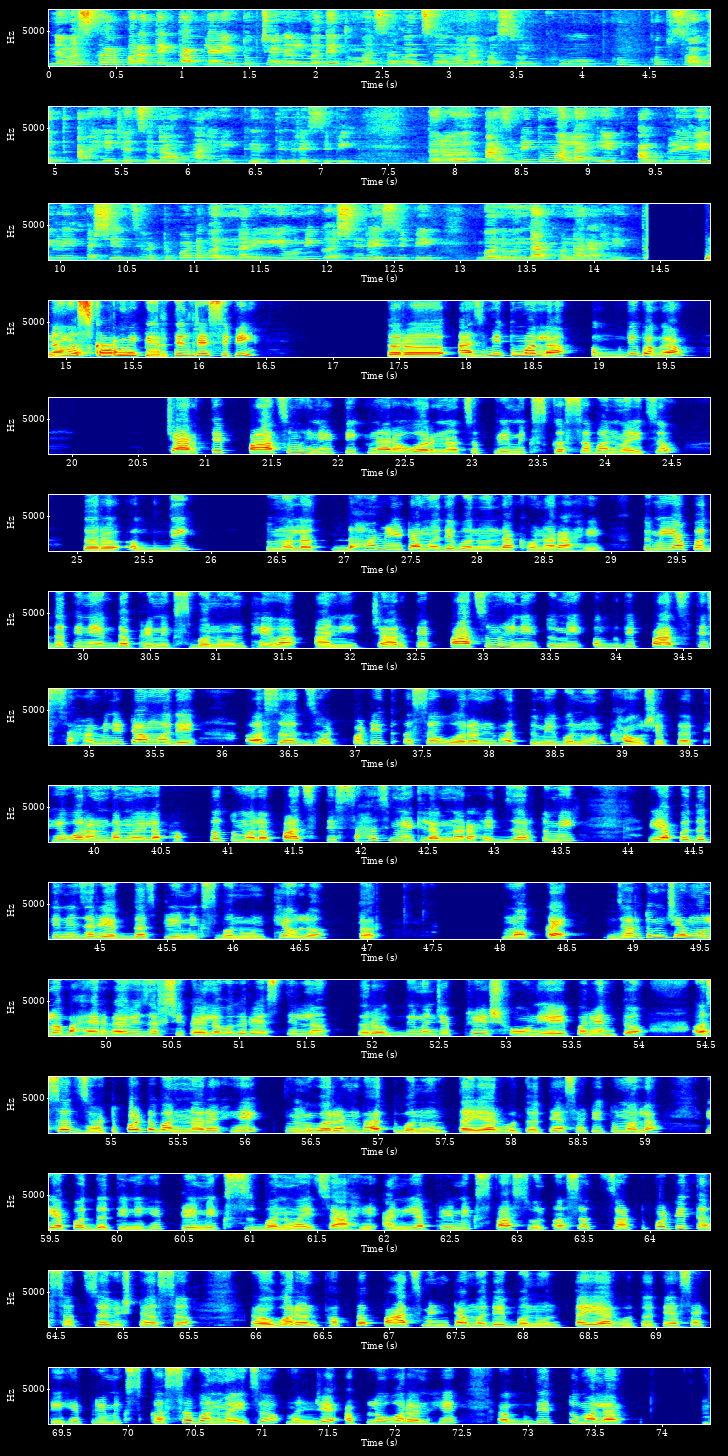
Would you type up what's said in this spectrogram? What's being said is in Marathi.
नमस्कार परत एकदा आपल्या यूट्यूब चॅनलमध्ये तुम्हा सर्वांचं मनापासून खूप खूप खूप स्वागत आहे ज्याचं नाव आहे कीर्तीज रेसिपी तर आज मी तुम्हाला एक आगळी वेगळी अशी झटपट बनणारी युनिक अशी रेसिपी बनवून दाखवणार आहे. नमस्कार मी कीर्तीज रेसिपी तर आज मी तुम्हाला अगदी बघा चार ते पाच महिने टिकणारं वरणाचं प्रीमिक्स कसं बनवायचं तर अगदी तुम्हाला दहा मिनिटामध्ये बनवून दाखवणार आहे. तुम्ही या पद्धतीने एकदा प्रिमिक्स बनवून ठेवा आणि चार ते पाच महिने तुम्ही अगदी पाच ते सहा मिनिटामध्ये असं झटपटीत असं वरण भात तुम्ही बनवून खाऊ शकतात हे वरण बनवायला फक्त तुम्हाला पाच ते सहाच मिनिट लागणार आहेत. जर तुम्ही या पद्धतीने जर एकदाच प्रीमिक्स बनवून ठेवलं तर. मग काय? जर तुमचे मुलं बाहेर गावी जर शिकायला वगैरे असतील ना तर अगदी म्हणजे फ्रेश होऊन येईपर्यंत असं झटपट बनणारं हे वरण भात बनवून तयार होतं. त्यासाठी तुम्हाला या पद्धतीने हे प्रिमिक्स बनवायचं आहे. आणि या प्रिमिक्सपासून असं चटपटीत असं चविष्ट असं वरण फक्त पाच मिनिटामध्ये बनवून तयार होतं. त्यासाठी हे प्रिमिक्स कसं बनवायचं? म्हणजे आपलं वरण हे अगदी तुम्हाला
